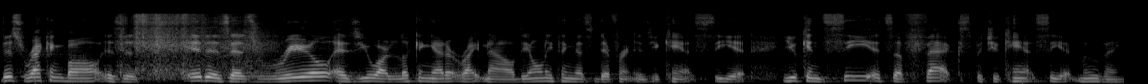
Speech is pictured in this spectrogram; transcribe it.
This wrecking ball is as it is as real as you are looking at it right now. The only thing that's different is you can't see it. You can see its effects, but you can't see it moving.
